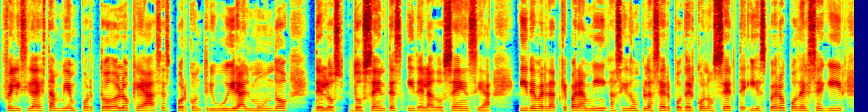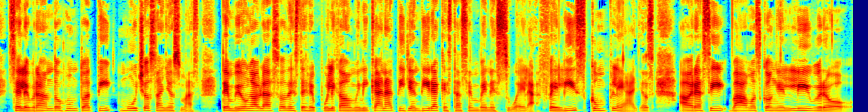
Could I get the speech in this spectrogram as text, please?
felicidades también por todo lo que haces por contribuir al mundo de los docentes y de la docencia. Y de verdad que para mí ha sido un placer poder conocerte y espero poder seguir celebrando junto a ti muchos años más. Te envío un abrazo desde República Dominicana a ti, Yendira, que estás en Venezuela. Feliz cumpleaños. Ahora sí, vamos con el libro.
